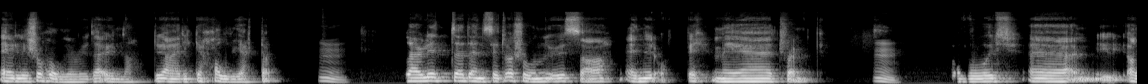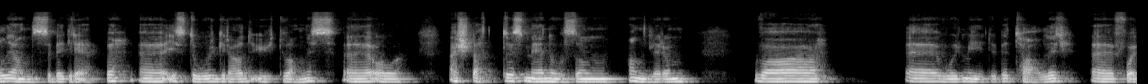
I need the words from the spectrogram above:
eller så holder du deg unna. Du er ikke halvhjerta. Mm. Det er jo litt eh, den situasjonen USA ender opp i med Trump Mm. hvor eh, alliansebegrepet eh, i stor grad utvannes eh, og erstattes med noe som handler om hva, eh, hvor mye du betaler eh, for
